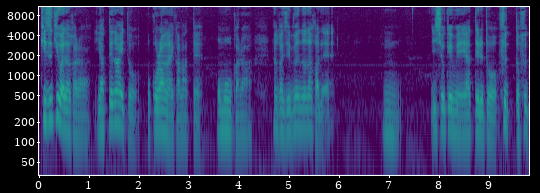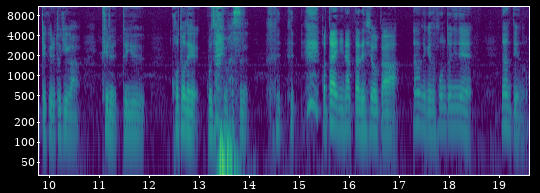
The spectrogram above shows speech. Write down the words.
気づきはだからやってないと起こらないかなって思うから。なんか自分の中でうん一生懸命やってるとふっと降ってくる時が来るということでございます。答えになったでしょうか。なんだけど本当にね何て言うの？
